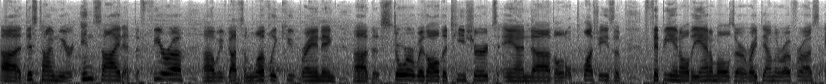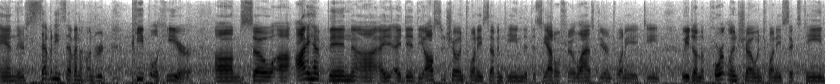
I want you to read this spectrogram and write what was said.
Uh, this time we are inside at the Fira. Uh, we've got some lovely cute branding, uh, the store with all the t-shirts and uh, the little plushies of Phippy and all the animals are right down the road for us, and there's 7,700 people here. Um, so uh, I have been, uh, I, I, did the Austin show in 2017, did the Seattle show last year in 2018. We had done the Portland show in 2016,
